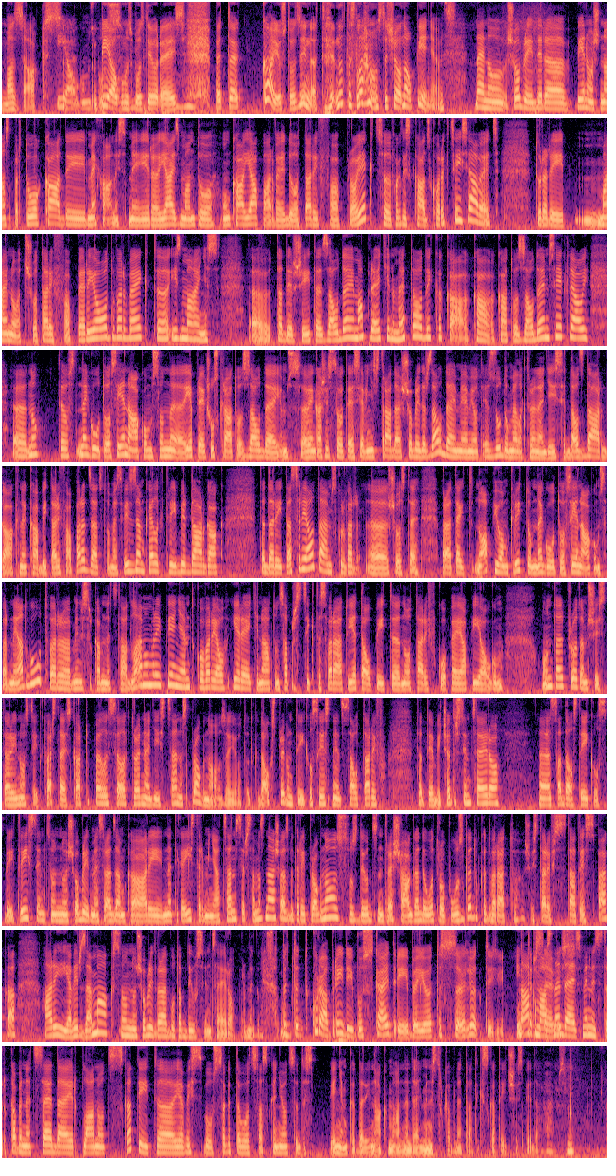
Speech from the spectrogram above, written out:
mazāks. Pieaugums būs, Pieaugums būs divreiz. Mhm. Bet, eh, Kā jūs to zinat? Nu, tas lēmums taču vēl nav pieņemts. Nē, nu, šobrīd ir uh, vienošanās par to, kādi mehānismi ir uh, jāizmanto un kā jāpārveido tarifa projekts, faktiski kādas korekcijas jāveic. Tur arī mainot šo tarifa periodu var veikt izmaiņas. Tad ir šī zaudējuma aprēķina metodika, kā, kā, kā tos zaudējumus iekļauj. Nu, tos negūtos ienākumus un e, iepriekš uzkrātos zaudējumus. Vienkārši izsoties, ja viņi strādājuši šobrīd ar zaudējumiem, jo tie zudumi elektroenerģijas ir daudz dārgāk nekā bija tarifā paredzēts, to mēs visi zinām, ka elektrība ir dārgāka. Tad arī tas ir jautājums, kur var e, šos te, varētu teikt, no apjoma kritumu negūtos ienākumus var neatgūt. Var e, ministru kabinets tādu lēmumu arī pieņemt, ko var jau ierēķināt un saprast, cik tas varētu ietaupīt no tarifu kopējā pieauguma. Un tad, protams, šis arī nosacīta karstais kartupelis elektroenerģijas cenas prognoze, jo tad, kad augstsprieguma tīkls iesniedz savu tarifu, tad tie bija 400 eiro. Eh, sadals tīkls bija 300, un šobrīd mēs redzam, ka arī ne tikai īstermiņā cenas ir samazinājušās, bet arī prognozes uz 23. gada otro pusgadu, kad varētu šis tarifs stāties spēkā, arī jau ir zemāks, un šobrīd varētu būt ap 200 eiro par megawattstundu. Bet tad kurā brīdī būs skaidrība, jo tas eh, ļoti Nākamās nedēļas ministra kabineta sēdē ir plānots skatīt, eh, ja viss būs sagatavots, saskaņots, tad es pieņem, ka arī nākamā nedēļa ministru kabinetā tiks skatīts šis piedāvājums.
